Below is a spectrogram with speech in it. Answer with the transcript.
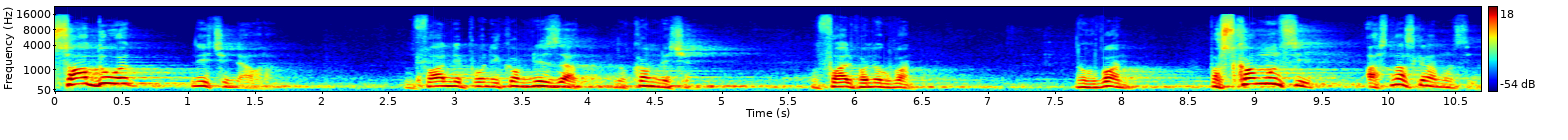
sa duhet? 100 euro. Më falni, po unë i kom 20, nuk kom 100. Më fal, po nuk ban. Nuk ban. Po s'ka mundësi, as na s'kena mundësi.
